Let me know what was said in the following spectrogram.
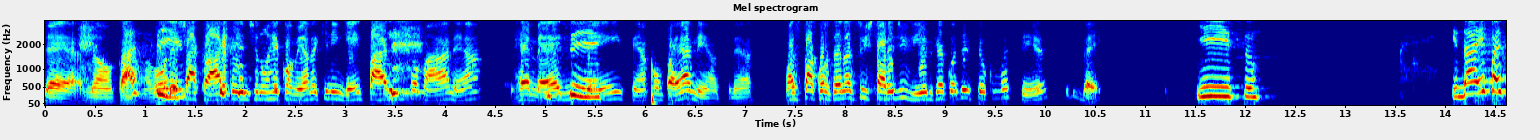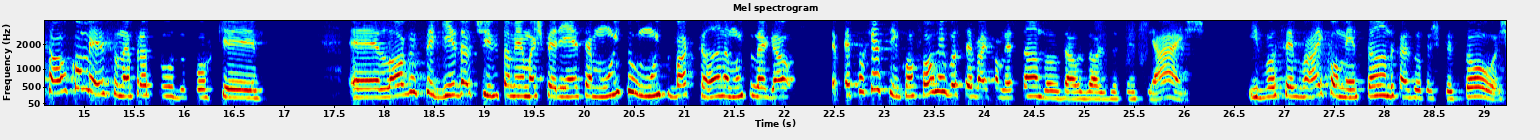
É, não, tá. Assim. Mas vamos deixar claro que a gente não recomenda que ninguém pare de tomar, né? Remédio sem, sem acompanhamento, né? Mas está contando a sua história de vida, o que aconteceu com você, tudo bem. Isso. E daí foi só o começo, né, para tudo, porque é, logo em seguida eu tive também uma experiência muito, muito bacana, muito legal. É, é porque assim, conforme você vai começando a usar os óleos essenciais e você vai comentando com as outras pessoas,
